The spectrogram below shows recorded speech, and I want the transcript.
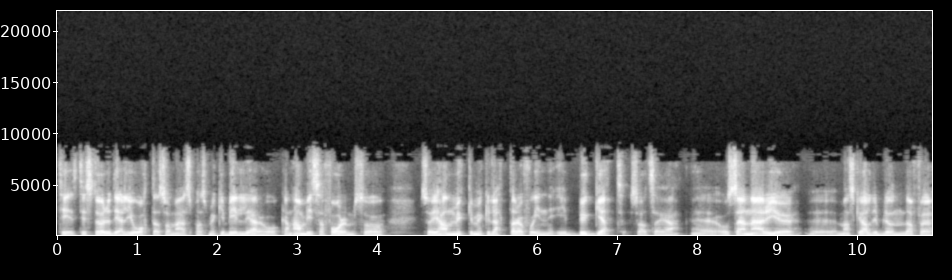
till, till större del Jota som är så pass mycket billigare och kan han visa form så, så är han mycket, mycket lättare att få in i bygget så att säga. Eh, och sen är det ju, eh, man ska ju aldrig blunda för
